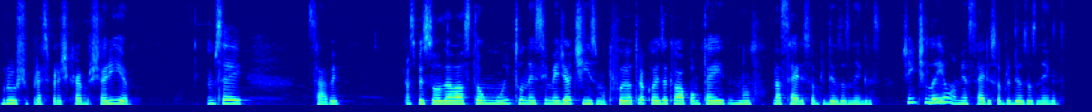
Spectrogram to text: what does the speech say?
bruxo, para se praticar bruxaria? Não sei, sabe? As pessoas elas estão muito nesse imediatismo, que foi outra coisa que eu apontei no, na série sobre deusas negras. Gente, leiam a minha série sobre deusas negras.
